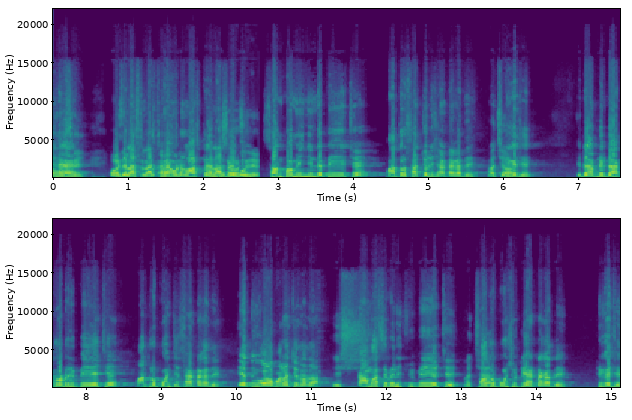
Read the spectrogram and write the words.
অবশ্যই। অবশ্যই লাস্ট লাস্ট হ্যাঁ ওটা লাস্ট লাস্ট সানফার্ম ইঞ্জিনটা পেয়ে মাত্র সাতচল্লিশ হাজার টাকাতে। আচ্ছা। ঠিক আছে? এটা আপনি ব্যাক রোটারি পেয়ে মাত্র পঞ্চাশ হাজার টাকাতে। এতেও অফার আছে দাদা। কামা সেভেন এইচপি পেয়ে যাচ্ছে আচ্ছা। মাত্র পঁয়ষট্টি হাজার টাকাতে। ঠিক আছে?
